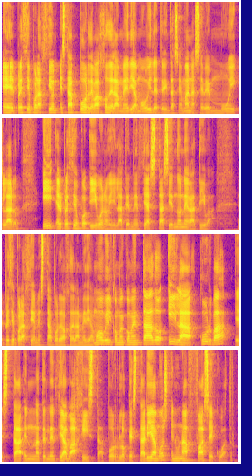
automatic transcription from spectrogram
el precio por acción está por debajo de la media móvil de 30 semanas, se ve muy claro. Y el precio por, y bueno, y la tendencia está siendo negativa. El precio por acción está por debajo de la media móvil, como he comentado, y la curva está en una tendencia bajista, por lo que estaríamos en una fase 4.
